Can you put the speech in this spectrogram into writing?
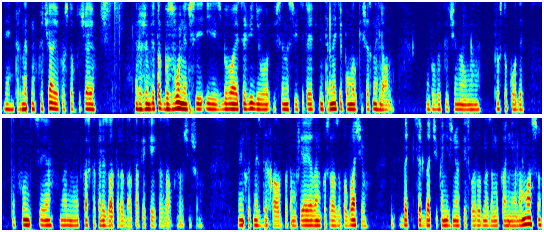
Я інтернет не включаю, просто включаю режим літак, бо дзвонять всі і збивається відео і все на світі. То я в інтернеті помилки зараз не гляну. Бо виключено у мене просто коди. Так функція, наверное, отказ каталізатора, да, так як я і казав, коротше, що він хоч не збрехав, тому що я ялинку сразу побачив. Це датчик конічного кислородного замикання на масу.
